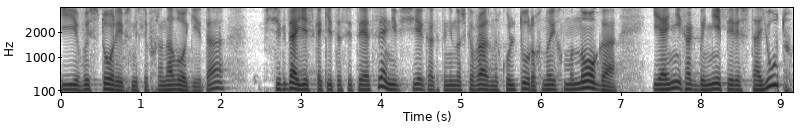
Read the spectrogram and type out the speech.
и в истории, в смысле в хронологии, да, всегда есть какие-то святые отцы, они все как-то немножко в разных культурах, но их много, и они как бы не перестают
